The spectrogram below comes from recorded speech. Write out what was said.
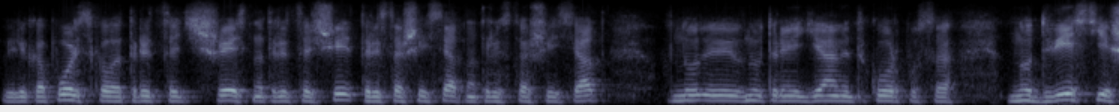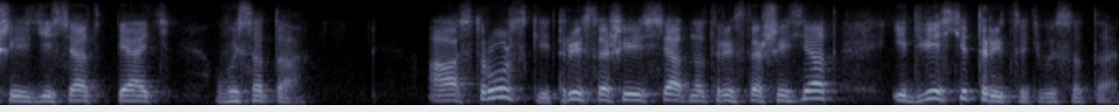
Великопольского 36 на 36, 360 на 360 внутренний диаметр корпуса, но 265 высота. А Острожский 360 на 360 и 230 высота.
